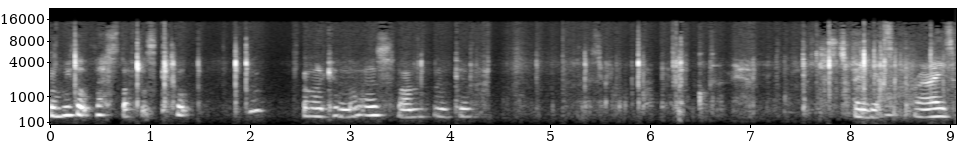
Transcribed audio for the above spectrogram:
and we thought this stuff was cool. I'm like, that is fun. Okay. It's gonna be a surprise.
